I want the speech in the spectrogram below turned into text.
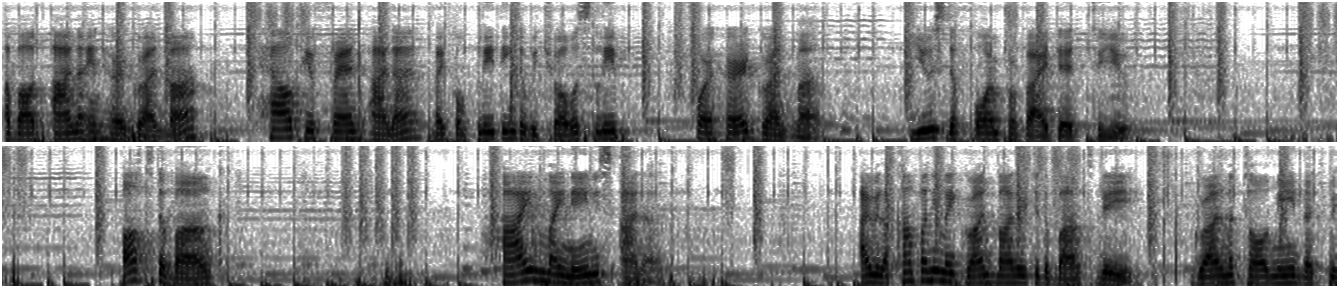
about Anna and her grandma. Help your friend Anna by completing the withdrawal slip for her grandma. Use the form provided to you. To the bank, Hi, my name is Anna. I will accompany my grandmother to the bank today. Grandma told me that we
